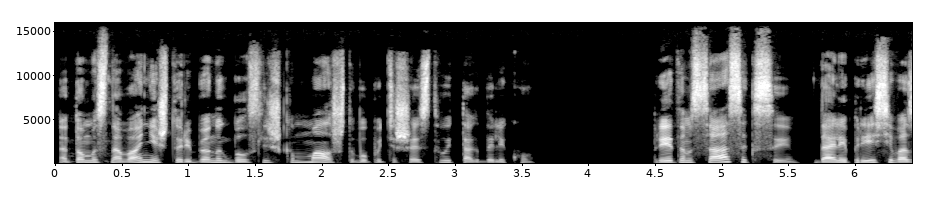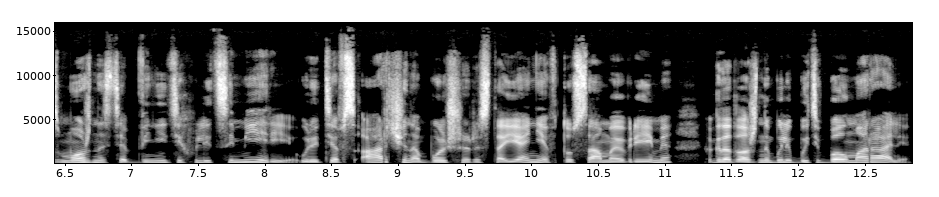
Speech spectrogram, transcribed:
на том основании, что ребенок был слишком мал, чтобы путешествовать так далеко. При этом Сассексы дали прессе возможность обвинить их в лицемерии, улетев с Арчи на большее расстояние в то самое время, когда должны были быть в Балморале,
